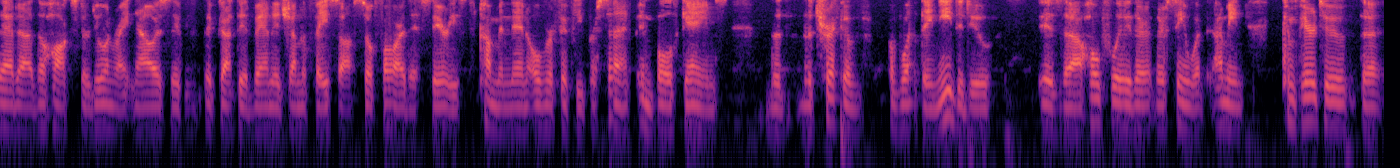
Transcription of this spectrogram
that uh, the Hawks are doing right now is they've they've got the advantage on the faceoff so far this series, coming in over fifty percent in both games. The the trick of of what they need to do is uh, hopefully they're they're seeing what I mean compared to the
